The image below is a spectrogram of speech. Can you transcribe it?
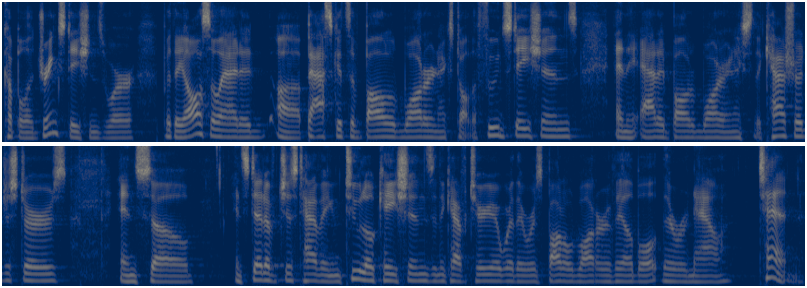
couple of drink stations were, but they also added uh, baskets of bottled water next to all the food stations, and they added bottled water next to the cash registers. And so Instead of just having two locations in the cafeteria where there was bottled water available, there were now 10,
